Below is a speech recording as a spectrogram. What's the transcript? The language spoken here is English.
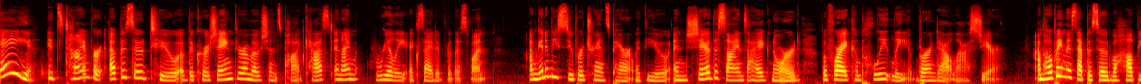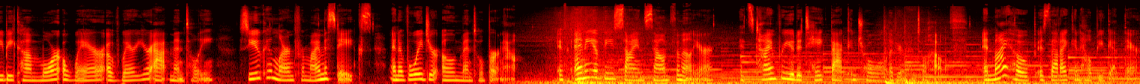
Hey, it's time for episode two of the Crocheting Through Emotions podcast, and I'm really excited for this one. I'm going to be super transparent with you and share the signs I ignored before I completely burned out last year. I'm hoping this episode will help you become more aware of where you're at mentally so you can learn from my mistakes and avoid your own mental burnout. If any of these signs sound familiar, it's time for you to take back control of your mental health. And my hope is that I can help you get there.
